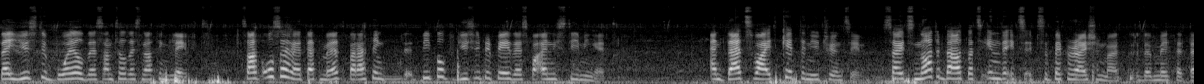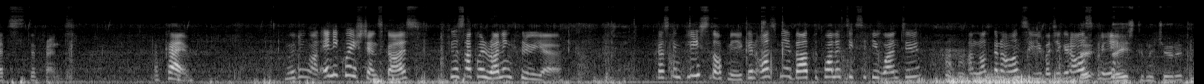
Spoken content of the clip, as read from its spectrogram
They used to boil this until there's nothing left. So I've also heard that myth, but I think people usually prepare this by only steaming it. And that's why it kept the nutrients in. So it's not about what's in the, it's, it's the preparation method, the method that's different. Okay, moving on. Any questions, guys? Feels like we're running through here. Guys, can please stop me. You can ask me about the politics if you want to. I'm not going to answer you, but you can ask me. Days to maturity?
